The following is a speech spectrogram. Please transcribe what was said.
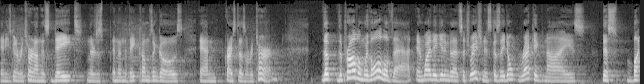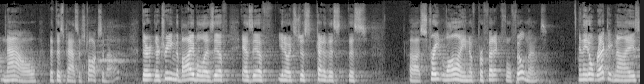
and he's going to return on this date. And, there's and then the date comes and goes and Christ doesn't return. The, the problem with all of that and why they get into that situation is because they don't recognize this but now that this passage talks about. They're, they're treating the Bible as if, as if you know, it's just kind of this, this uh, straight line of prophetic fulfillment. And they don't recognize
